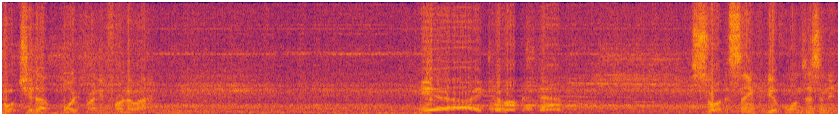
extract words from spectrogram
butchered her boyfriend in front of her. yeah, I can understand. It's sort of the same for the other ones, isn't it?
